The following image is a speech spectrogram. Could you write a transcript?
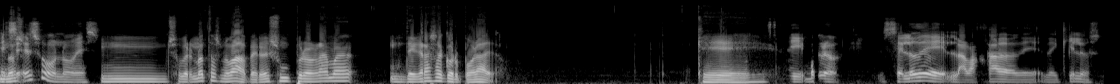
¿Es No eso o no es? Mm, sobre notas no va, pero es un programa de grasa corporal. Que Sí, bueno, sé lo de la bajada de, de kilos.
